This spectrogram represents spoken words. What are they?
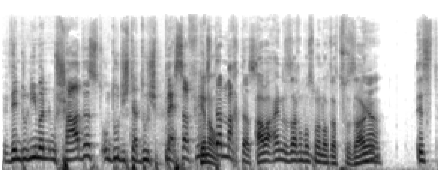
wenn du niemandem schadest und du dich dadurch besser fühlst, Genau. dann mach das. Aber eine Sache muss man noch dazu sagen, Ja. ist,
